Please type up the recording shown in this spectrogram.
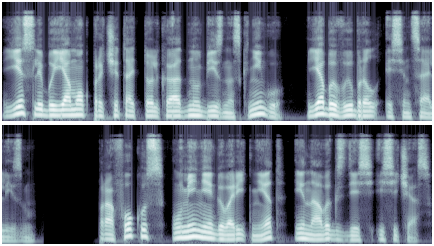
Если бы я мог прочитать только одну бизнес-книгу, я бы выбрал эссенциализм. Про фокус, умение говорить «нет» и навык здесь и сейчас.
